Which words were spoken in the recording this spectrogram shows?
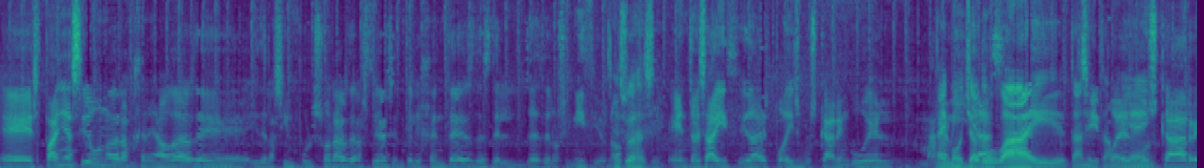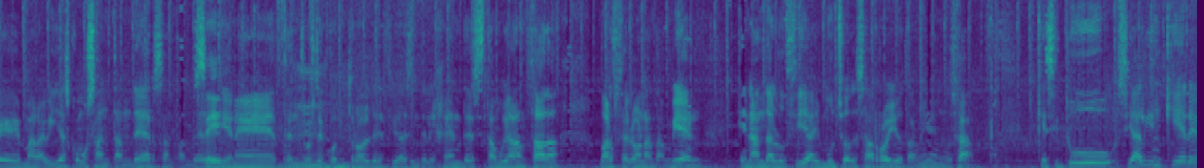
eh, España ha sido una de las generadoras de- y de las impulsoras de las ciudades inteligentes desde, el- desde los inicios, ¿no? Eso es así. Entonces hay ciudades, podéis buscar en Google Hay mucha maravillas. Dubai tan- Sí, puedes también. buscar eh, maravillas como Santander. Santander Sí. tiene centros de control de ciudades inteligentes, está muy avanzada. Barcelona también. En Andalucía hay mucho desarrollo también. O sea, que si tú, si alguien quiere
